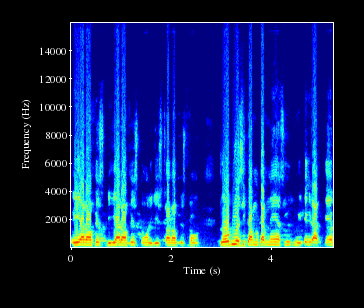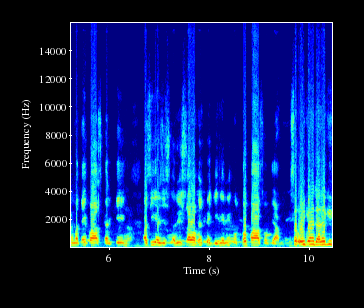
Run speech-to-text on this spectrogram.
ਏਆਰ ਆਫਿਸ ਡੀਆਰ ਆਫਿਸ ਤੋਂ ਰਜਿਸਟਰ ਆਫਿਸ ਤੋਂ ਜੋ ਵੀ ਅਸੀਂ ਕੰਮ ਕਰਨੇ ਆ ਅਸੀਂ ਮੀਟਿੰਗ ਰੱਖ ਕੇ ਮਤੇ ਪਾਸ ਕਰਕੇ ਅਸੀਂ ਰਜਿਸਟਰ ਆਫਿਸ ਭੇਜੀ ਦੇ ਨੇ ਉੱਥੋਂ ਪਾਸ ਹੋ ਕੇ ਆਉਂਦੇ। ਸਰ ਉਹੀ ਕਹਿਣਾ ਚਾਹ ਰਿਹਾ ਕਿ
